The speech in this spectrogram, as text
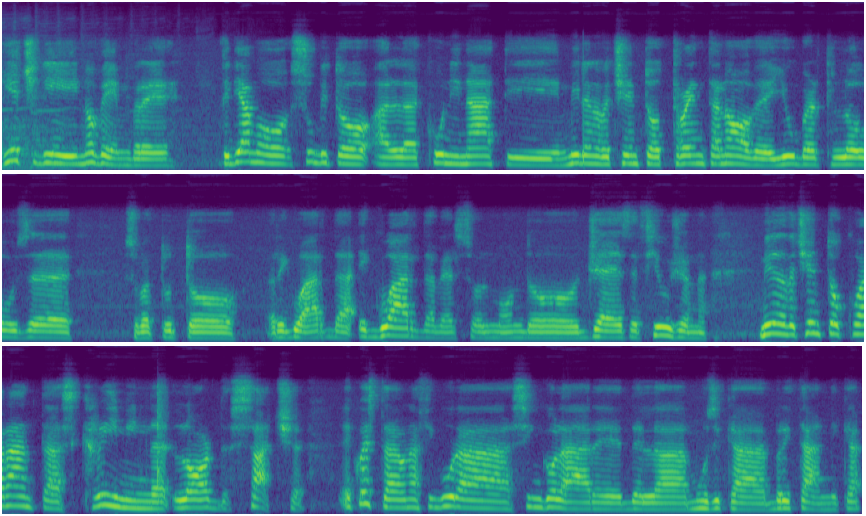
10 di novembre. Vediamo subito alcuni nati 1939, Hubert Laws, soprattutto riguarda e guarda verso il mondo jazz e fusion. 1940 Screaming Lord Such e questa è una figura singolare della musica britannica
